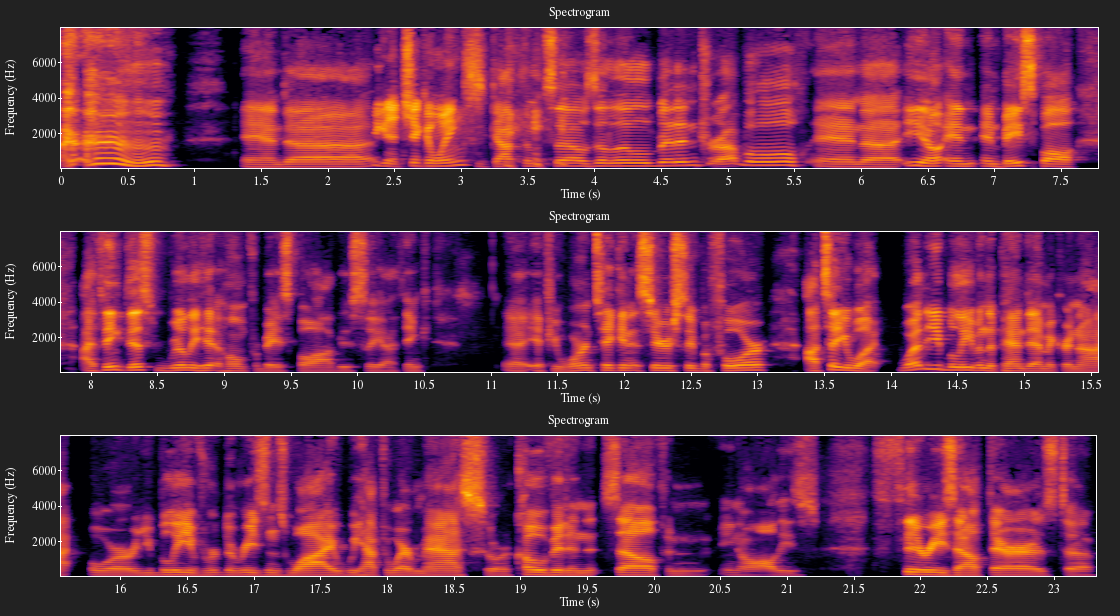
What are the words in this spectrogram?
and uh, Speaking of chicken wings, got themselves a little bit in trouble. And uh, you know, and and baseball, I think this really hit home for baseball. Obviously, I think uh, if you weren't taking it seriously before, I'll tell you what. Whether you believe in the pandemic or not, or you believe the reasons why we have to wear masks or COVID in itself, and you know all these theories out there as to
